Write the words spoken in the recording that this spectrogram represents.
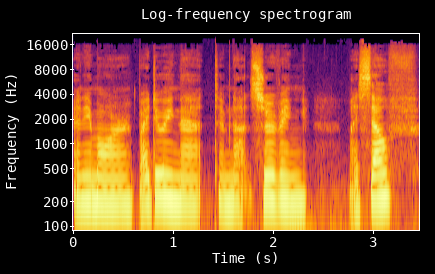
anymore by doing that. I'm not serving myself.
